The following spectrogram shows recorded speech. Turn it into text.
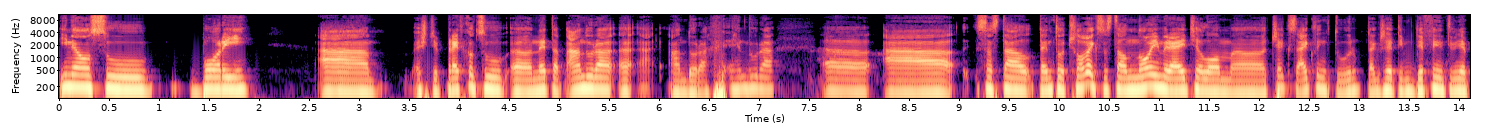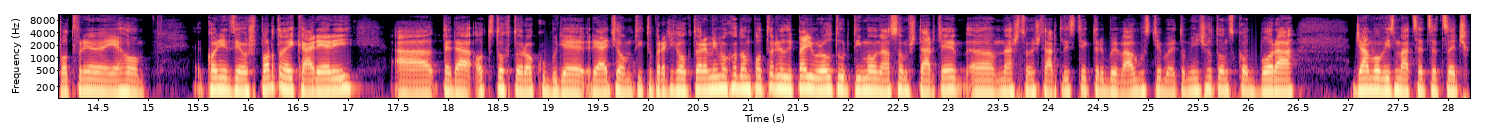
Ineosu, Bory a ešte predchodcu uh, Neta Andura, uh, Andora, Endura, Uh, a sa stal, tento človek sa stal novým riaditeľom uh, Czech Cycling Tour, takže je tým definitívne potvrdené jeho koniec jeho športovej kariéry a teda od tohto roku bude riaditeľom týchto pretekov, ktoré mimochodom potvrdili 5 World Tour tímov na som štarte, uh, na svojom štartliste, ktorý bude v auguste, bude to Mitchelton Scott, Bora, Jumbo Visma, CCC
